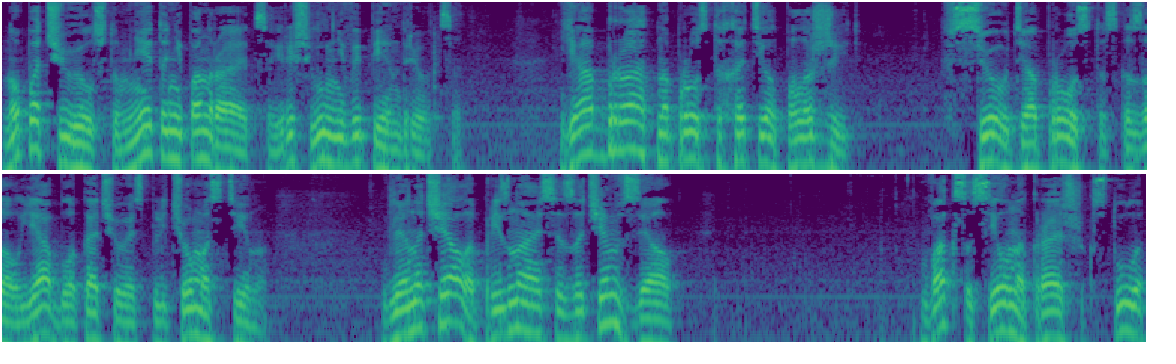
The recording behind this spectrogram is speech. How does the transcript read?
но почуял, что мне это не понравится, и решил не выпендриваться. Я обратно просто хотел положить. «Все у тебя просто», — сказал я, облокачиваясь плечом о стену. «Для начала, признайся, зачем взял?» Вакса сел на краешек стула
